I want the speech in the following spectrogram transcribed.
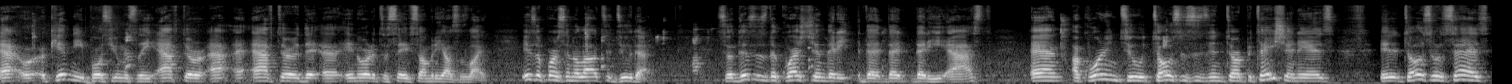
or a kidney posthumously after after the, uh, in order to save somebody else's life? Is a person allowed to do that? So this is the question that he that that, that he asked, and according to Tosfos' interpretation, is Tosfos says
